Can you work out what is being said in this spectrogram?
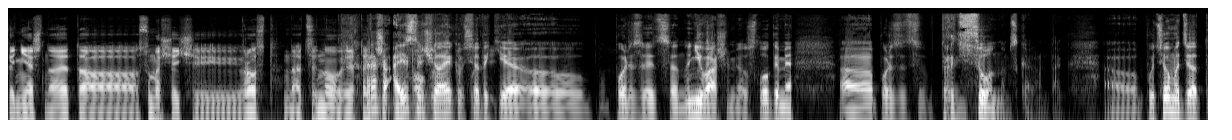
конечно, это сумасшедший рост на цену. Это Хорошо, а если человек все-таки э, пользуется, ну не вашими услугами, э, пользуется традиционным, скажем так, э, путем идет,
